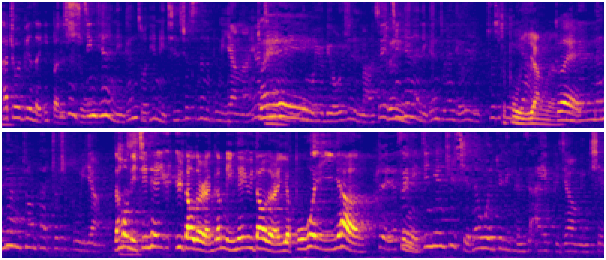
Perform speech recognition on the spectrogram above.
它就会变成一本书。就是今天的你跟昨天你其实就是真的不一样啊，因为今天我们有流日嘛，所以今天。的你跟昨天留日就是不一样了，对，能量状态就是不一样。然后你今天遇遇到的人跟明天遇到的人也不会一样。对，所以你今天去写那个问卷，你可能是比较明显；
